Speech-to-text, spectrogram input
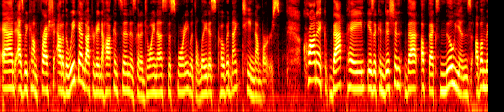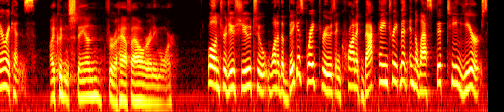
And as we come fresh out of the weekend, Dr. Dana Hawkinson is going to join us this morning with the latest COVID 19 numbers. Chronic back pain is a condition that affects millions of Americans. I couldn't stand for a half hour anymore. We'll introduce you to one of the biggest breakthroughs in chronic back pain treatment in the last 15 years.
